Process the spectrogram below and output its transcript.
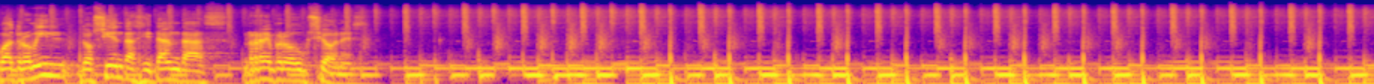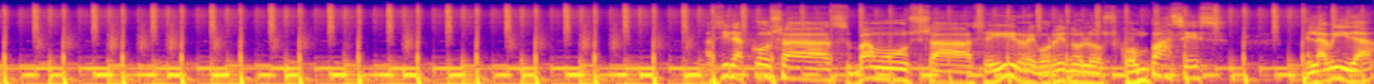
4.200 y tantas reproducciones. Así las cosas, vamos a seguir recorriendo los compases en la vida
